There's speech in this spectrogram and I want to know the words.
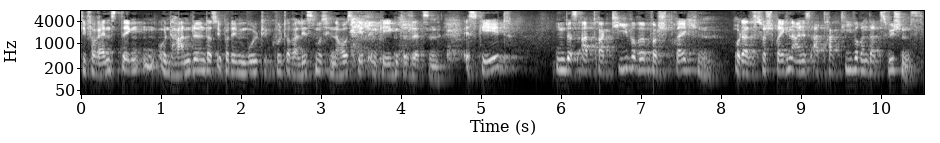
Differenzdenken und Handeln, das über den Multikulturalismus hinausgeht, entgegenzusetzen. Es geht um das attraktivere Versprechen oder das Versprechen eines attraktiveren Dazwischens,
